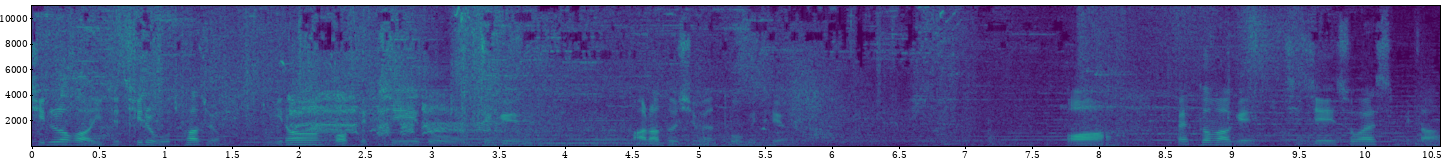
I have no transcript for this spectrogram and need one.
딜러가 이제 딜을 못하죠. 이런 거 배치도 되게 알아두시면 도움이 돼요. 와, 깔끔하게 GJ 수고하셨습니다.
